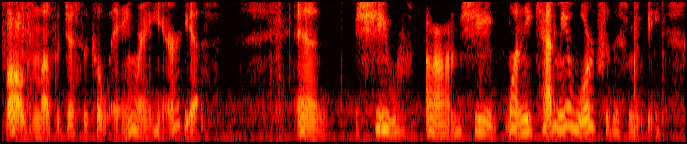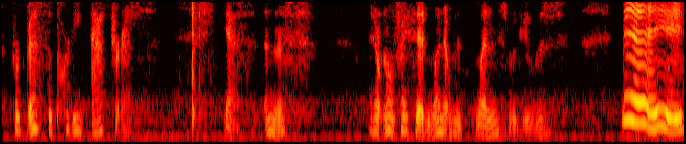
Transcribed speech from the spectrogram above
falls in love with Jessica Lange right here. Yes, and she um she won the Academy Award for this movie for Best Supporting Actress. Yes, and this, I don't know if I said when it was, when this movie was made.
